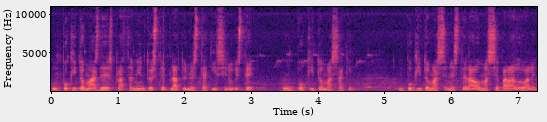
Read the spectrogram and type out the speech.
un poquito más de desplazamiento este plato y no esté aquí, sino que esté un poquito más aquí, un poquito más en este lado, más separado, ¿vale?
